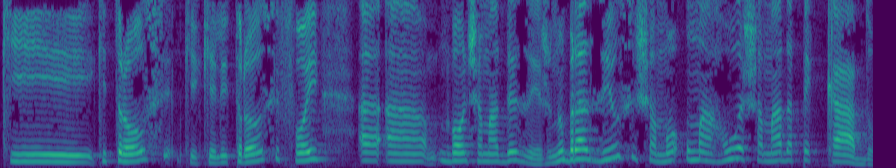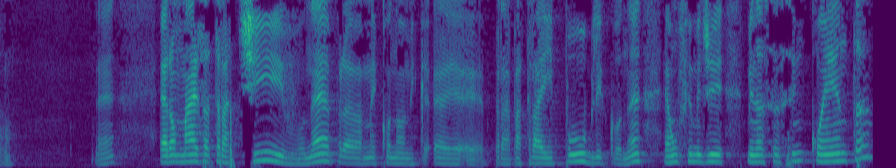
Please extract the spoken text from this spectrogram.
que, que trouxe, que, que ele trouxe foi a, a, um bonde chamado Desejo. No Brasil se chamou Uma Rua Chamada Pecado. Né? Era mais atrativo né, para é, é atrair público. Né? É um filme de 1950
